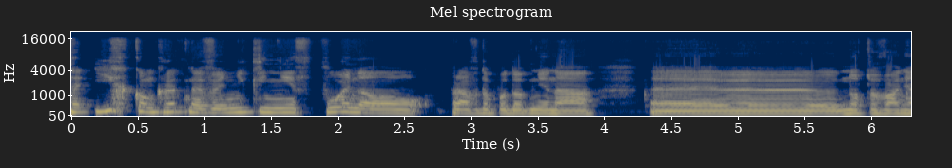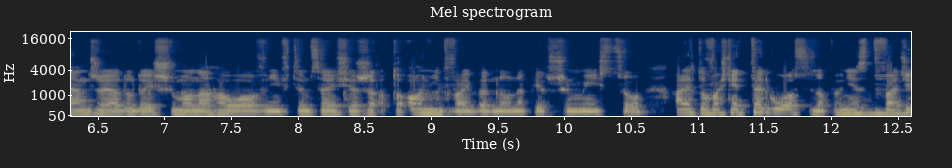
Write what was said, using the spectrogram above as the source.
te ich konkretne wyniki nie wpłyną prawdopodobnie na e, notowania Andrzeja Duda i Szymona Hołowni, w tym sensie, że to oni dwaj będą na pierwszym miejscu, ale to właśnie te głosy, no pewnie z 25%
